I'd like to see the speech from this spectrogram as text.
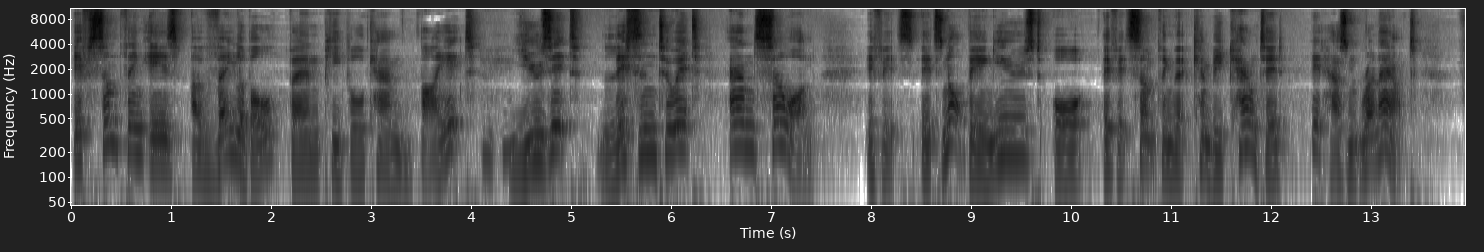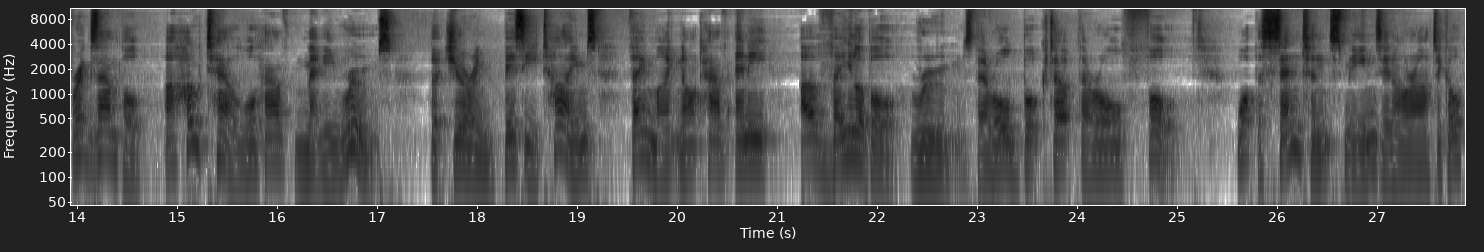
If something is available, then people can buy it, mm-hmm. use it, listen to it, and so on. If it's, it's not being used, or if it's something that can be counted, it hasn't run out. For example, a hotel will have many rooms, but during busy times, they might not have any available rooms. They're all booked up, they're all full. What the sentence means in our article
